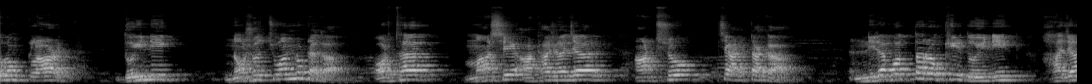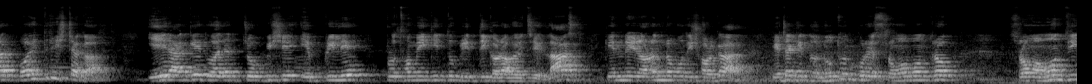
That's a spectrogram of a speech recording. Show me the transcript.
এবং ক্লার্ক দৈনিক নশো চুয়ান্ন টাকা। অর্থাৎ মাসে আঠাশ হাজার আটশো চার টাকা। নিরাপত্তা রক্ষীর দৈনিক হাজার পঁয়ত্রিশ টাকা। এর আগে দু হাজার চব্বিশে এপ্রিলে প্রথমে কিন্তু বৃদ্ধি করা হয়েছে। লাস্ট কেন্দ্রে নরেন্দ্র মোদী সরকার। এটা কিন্তু নতুন করে শ্রমমন্ত্রক শ্রমমন্ত্রী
